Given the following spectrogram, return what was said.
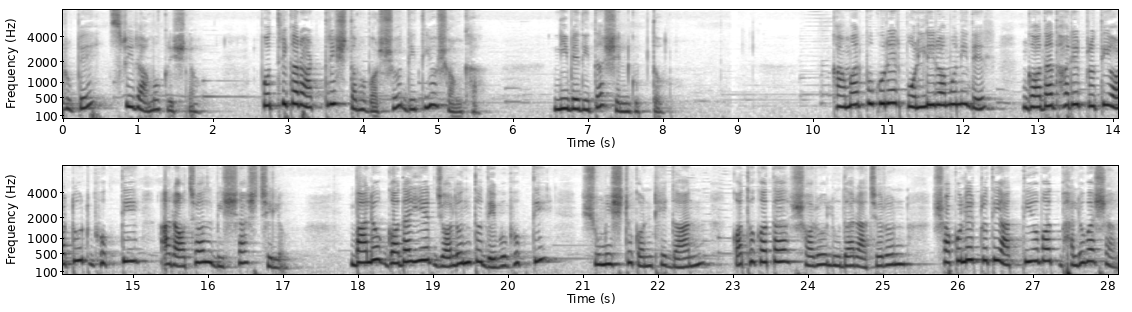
রূপে শ্রীরামকৃষ্ণ। পত্রিকার আটত্রিশতম বর্ষ, দ্বিতীয় সংখ্যা। নিবেদিতা সেনগুপ্ত। কামারপুকুরের পল্লী রমণীদের গদাধরের প্রতি অটুট ভক্তি আর অচল বিশ্বাস ছিল। বালক গদাইয়ের জ্বলন্ত দেবভক্তি, সুমিষ্ট কণ্ঠে গান, কথকতা, সরল উদার আচরণ সকলের প্রতি আত্মীয়বৎ ভালোবাসা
